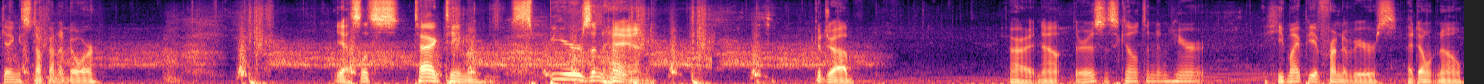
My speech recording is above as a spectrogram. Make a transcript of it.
Getting stuck on a door. Yes, let's tag team them. Spears in hand. Good job. Alright, now, there is a skeleton in here. He might be a friend of yours. I don't know.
